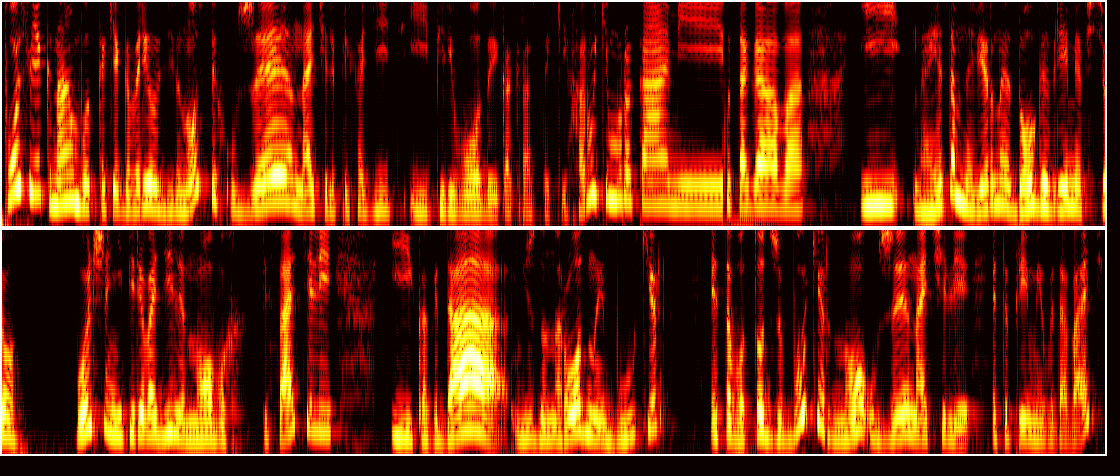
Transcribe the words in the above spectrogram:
После к нам, вот как я говорила, 90-х уже начали приходить и переводы как раз-таки Харуки Мураками, Кутагава, и на этом, наверное, долгое время все. Больше не переводили новых писателей, и когда международный букер это вот тот же Букер, но уже начали эту премию выдавать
